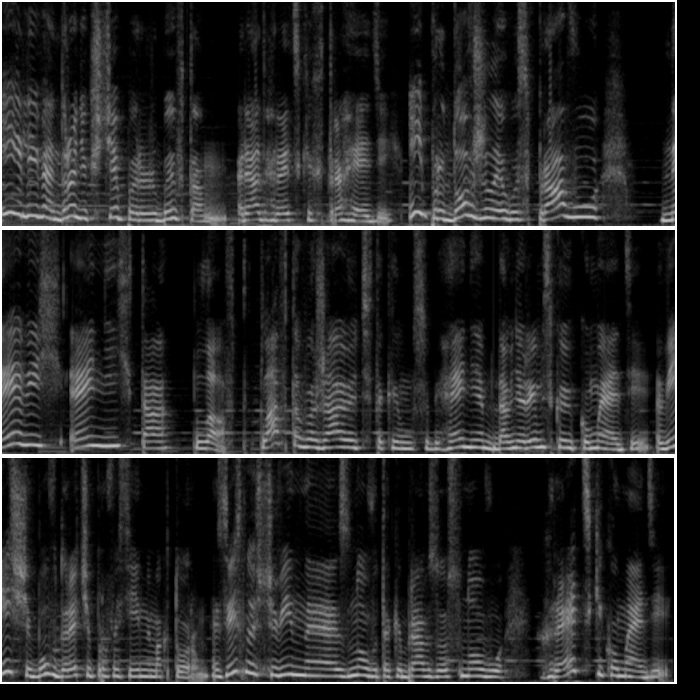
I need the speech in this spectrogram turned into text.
І Лівій Андронік ще переробив там ряд грецьких трагедій. І продовжили його справу Невій, Еній та Плафт. Плафта вважають таким собі генієм давньоримської комедії. Він ще був, до речі, професійним актором. Звісно, що він е, знову таки брав за основу грецькі комедії,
